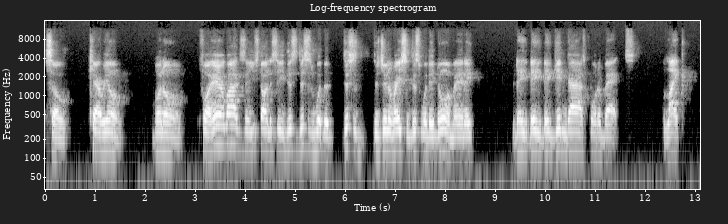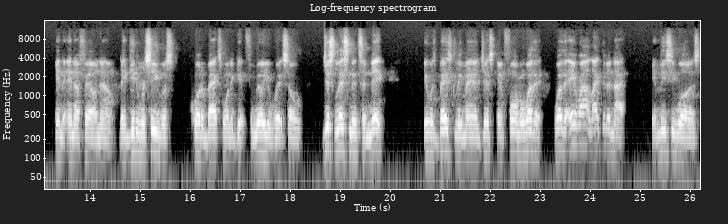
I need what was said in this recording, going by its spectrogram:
so carry on. But um, for Aaron Rodgers, and you starting to see this. This is what the this is the generation. This is what they're doing, man. They they they they getting guys quarterbacks like in the NFL now. They getting receivers quarterbacks want to get familiar with. So just listening to Nick, it was basically man just informing whether whether A Rod liked it or not. At least he was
